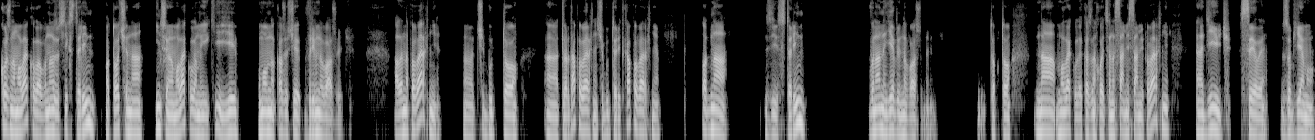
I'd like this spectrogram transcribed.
кожна молекула, вона з усіх сторін оточена іншими молекулами, які її, умовно кажучи, врівноважують. Але на поверхні, чи будь-то тверда поверхня, чи будь-то рідка поверхня, одна зі сторін, вона не є врівноваженою. Тобто на молекулу, яка знаходиться на самій самій поверхні, е, діють сили з об'єму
